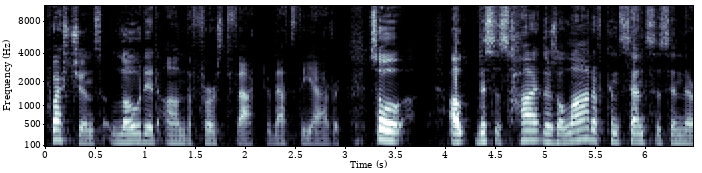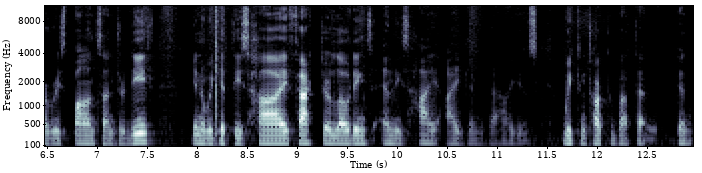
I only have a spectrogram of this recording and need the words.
questions loaded on the first factor. That's the average. So uh, this is high. There's a lot of consensus in their response underneath. You know, we get these high factor loadings and these high eigenvalues. We can talk about that in,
